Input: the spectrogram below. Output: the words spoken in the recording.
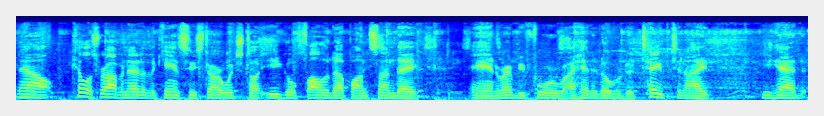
Now, Kellis Robinett of the Kansas City Star Wichita Eagle followed up on Sunday. And right before I headed over to tape tonight, he had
